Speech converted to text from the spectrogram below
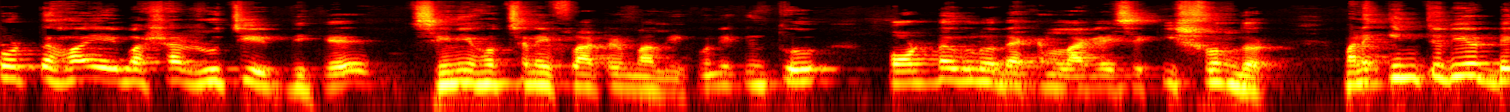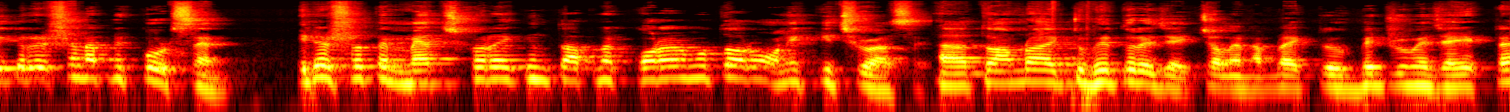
করতে হয় এই বাসার রুচির দিকে। যিনি হচ্ছেন এই ফ্ল্যাটের মালিক উনি কিন্তু পর্দাগুলো দেখেন লাগাইছে। কি সুন্দর। মানে ইন্টেরিয়র ডেকোরেশন আপনি করছেন। এটার সাথে ম্যাচ করায় কিন্তু আপনার করার মতো আরও অনেক কিছু আছে। তো আমরা একটু ভেতরে যাই। চলেন আমরা একটু বেডরুমে যাই একটা।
